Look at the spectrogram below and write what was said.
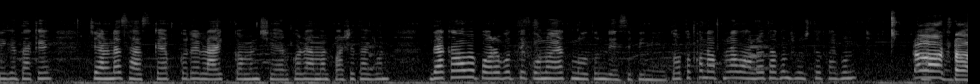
লেগে থাকে চ্যানেলটা সাবস্ক্রাইব করে লাইক কমেন্ট শেয়ার করে আমার পাশে থাকবেন। দেখা হবে পরবর্তী কোনো এক নতুন রেসিপি নিয়ে। ততক্ষণ আপনারা ভালো থাকুন, সুস্থ থাকুন। টাটা।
